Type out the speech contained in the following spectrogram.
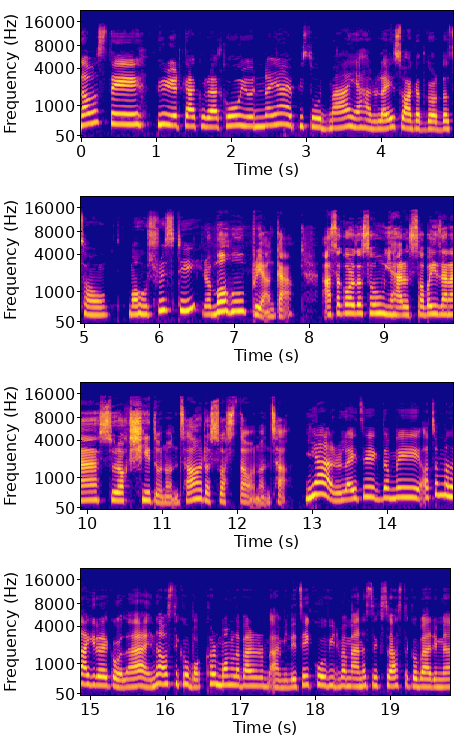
नमस्ते पिरियडका कुराको यो नयाँ एपिसोडमा यहाँहरूलाई स्वागत गर्दछौँ। म हुँ सृष्टि। र म हुँ प्रियङ्का। आशा गर्दछौँ यहाँहरू सबैजना सुरक्षित हुनुहुन्छ र स्वस्थ हुनुहुन्छ। यहाँहरूलाई चाहिँ एकदमै अचम्म लागिरहेको होला होइन? अस्तिको भर्खर मङ्गलबार हामीले चाहिँ कोभिडमा मानसिक स्वास्थ्यको बारेमा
